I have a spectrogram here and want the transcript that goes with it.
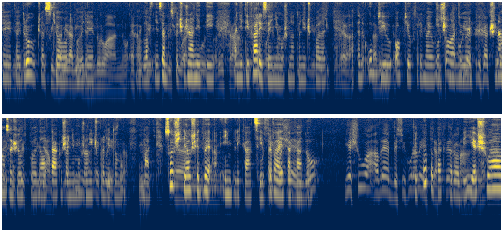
tej, druhou časťou odpovede vlastne zabezpečuje, že ani tí, ani tí farizei nemôžu na to nič povedať. A ten obdiv, obdiv ktorý majú voči nemu je, že naozaj, že odpovedal tak, že nemôžu nič proti tomu mať. Sú ešte ďalšie dve implikácie. Prvá je takáto. Keď toto takto robí, Ješua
